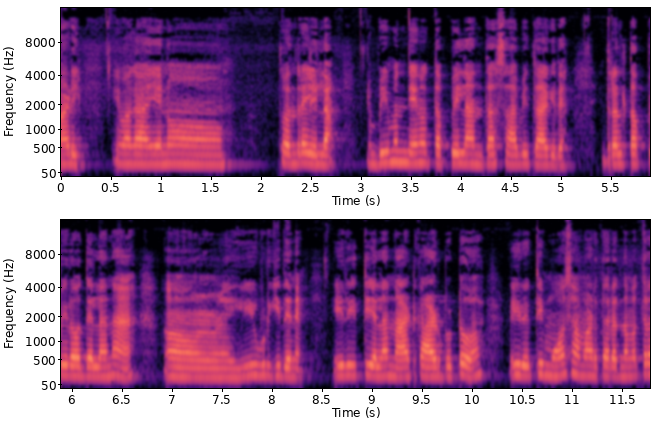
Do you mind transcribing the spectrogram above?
ಮಾಡಿ. ಇವಾಗ ಏನೂ ತೊಂದರೆ ಇಲ್ಲ. ಭೀಮಂದೇನೂ ತಪ್ಪಿಲ್ಲ ಅಂತ ಸಾಬೀತಾಗಿದೆ. ಇದರಲ್ಲಿ ತಪ್ಪಿರೋದೆಲ್ಲನ ಈ ಹುಡುಗಿದೇನೆ. ಈ ರೀತಿ ಎಲ್ಲ ನಾಟಕ ಆಡ್ಬಿಟ್ಟು ಈ ರೀತಿ ಮೋಸ ಮಾಡ್ತಾರೆ ನಮ್ಮ ಹತ್ರ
